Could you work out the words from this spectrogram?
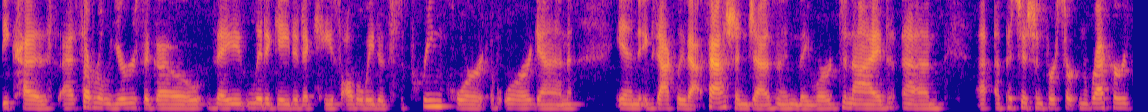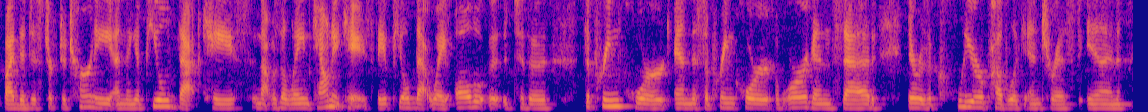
because uh, several years ago, they litigated a case all the way to the Supreme Court of Oregon in exactly that fashion, Jasmin. They were denied um, a, petition for certain records by the district attorney, and they appealed that case, and that was a Lane County case. They appealed that way all the, uh, to the Supreme Court, and the Supreme Court of Oregon said there is a clear public interest in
